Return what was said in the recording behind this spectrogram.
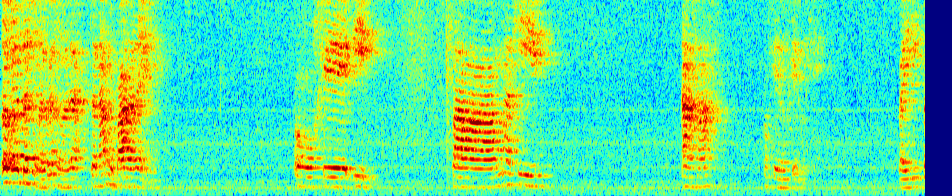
เออเออจะถึงแล้วจะถึงแล้วเนี่ยจะหน้าหมู่บ้านแล้วเนี่ยโอเค อีกสามนาที อ่าฮะ โอเค โอเค โอเค ไปไป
